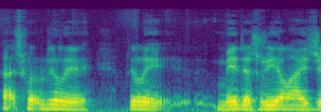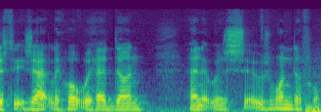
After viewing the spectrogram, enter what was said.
That's what really, really made us realise just exactly what we had done. And it was, it was wonderful.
